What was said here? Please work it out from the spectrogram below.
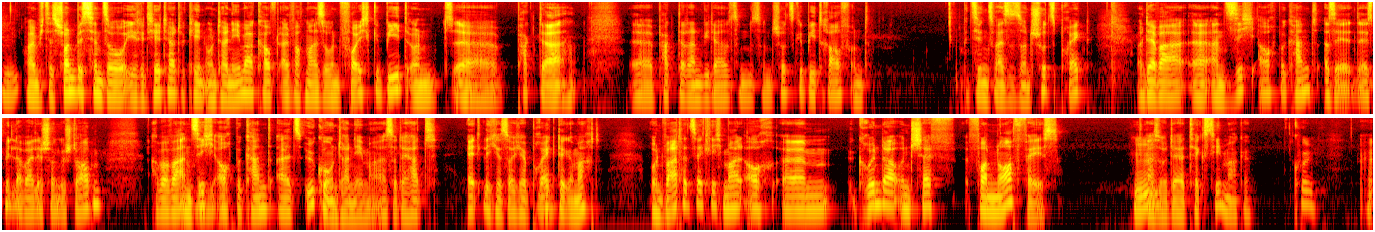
mhm. weil mich das schon ein bisschen so irritiert hat. Okay, ein Unternehmer kauft einfach mal so ein Feuchtgebiet und äh, packt, da, äh, packt da dann wieder so, so, ein Schutzgebiet drauf und beziehungsweise so ein Schutzprojekt. Und der war äh, an sich auch bekannt, also er, der ist mittlerweile schon gestorben, aber war an sich mhm. auch bekannt als Öko-Unternehmer. Also der hat etliche solcher Projekte gemacht und war tatsächlich mal auch ähm, Gründer und Chef von North Face, hm. also der Textilmarke. Cool. Ja.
